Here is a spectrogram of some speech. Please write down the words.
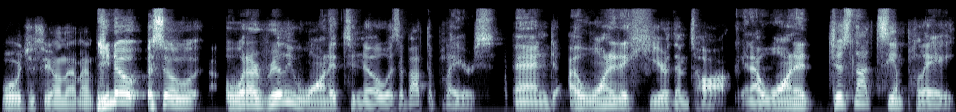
What would you see on that, man? You know, so what I really wanted to know was about the players, and I wanted to hear them talk, and I wanted just not see them play.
